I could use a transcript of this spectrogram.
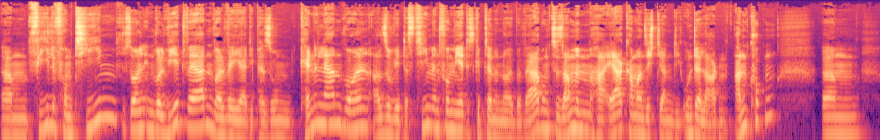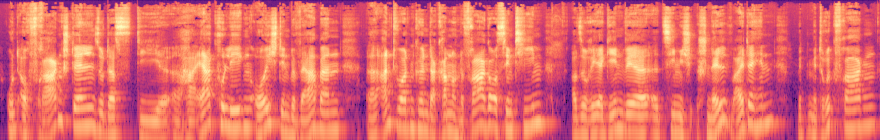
Ähm, viele vom Team sollen involviert werden, weil wir ja die Person kennenlernen wollen. Also wird das Team informiert. Es gibt ja eine neue Bewerbung. Zusammen im HR kann man sich dann die Unterlagen angucken. Ähm, und auch Fragen stellen, sodass die HR-Kollegen äh, euch, den Bewerbern, äh, antworten können. Da kam noch eine Frage aus dem Team. Also reagieren wir äh, ziemlich schnell weiterhin mit, mit Rückfragen.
